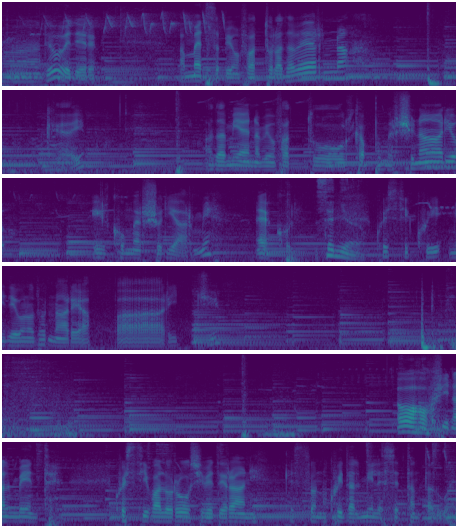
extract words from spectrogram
Ah, devo vedere. A Metz abbiamo fatto la taverna. Ok. Ad Amiens abbiamo fatto il campo mercenario e il commercio di armi. Eccoli. Seigneur, Questi qui mi devono tornare a Parigi. Oh, finalmente! Questi valorosi veterani che sono qui dal 1072.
